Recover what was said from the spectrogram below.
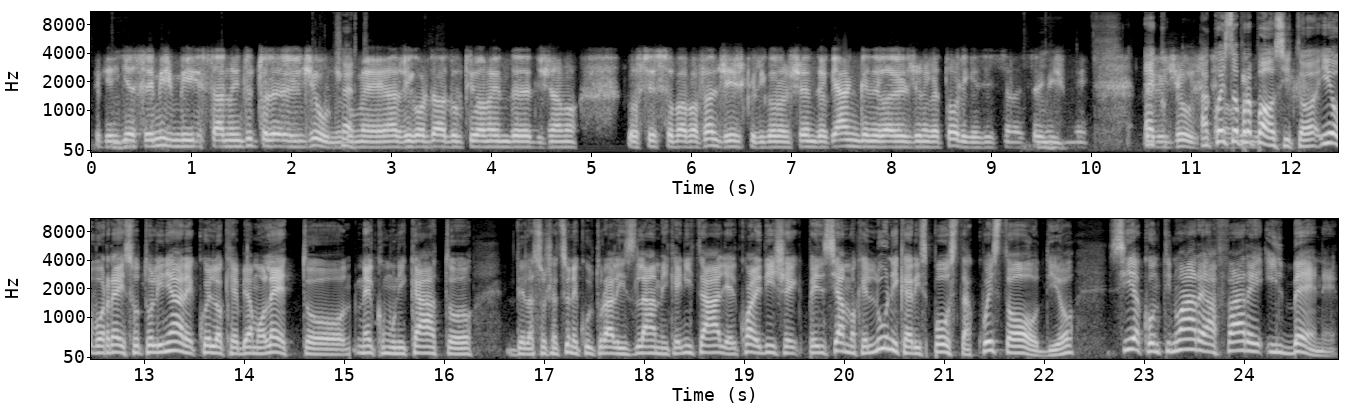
perché gli estremismi stanno in tutte le religioni, certo. come ha ricordato ultimamente diciamo, lo stesso Papa Francesco, riconoscendo che anche nella religione cattolica esistono estremismi mm. religiosi. Ecco, a questo proposito, io vorrei sottolineare quello che abbiamo letto nel comunicato dell'Associazione Culturale Islamica in Italia, il quale dice pensiamo che l'unica risposta a questo odio sia continuare a fare il bene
